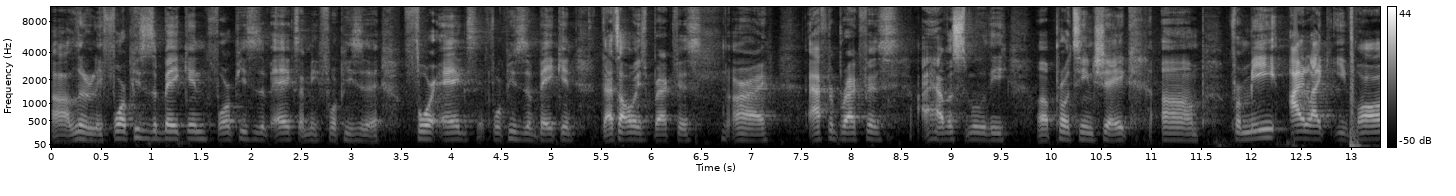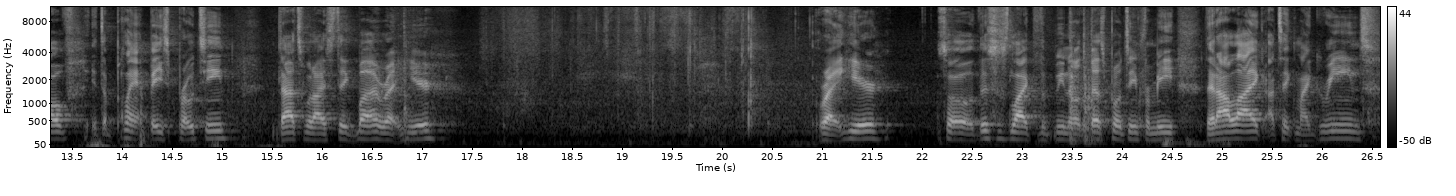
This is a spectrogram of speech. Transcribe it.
Uh, literally four pieces of bacon, four pieces of eggs. I mean, four pieces of four eggs, four pieces of bacon. That's always breakfast. All right. After breakfast, I have a smoothie, a protein shake. Um, for me, I like Evolve. It's a plant-based protein. That's what I stick by right here. Right here. So this is like the you know the best protein for me that I like. I take my greens,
